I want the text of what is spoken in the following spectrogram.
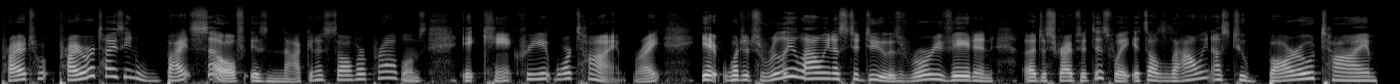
prioritizing by itself is not going to solve our problems. It can't create more time, right? It what it's really allowing us to do, is Rory Vaden uh, describes it this way, it's allowing us to borrow time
